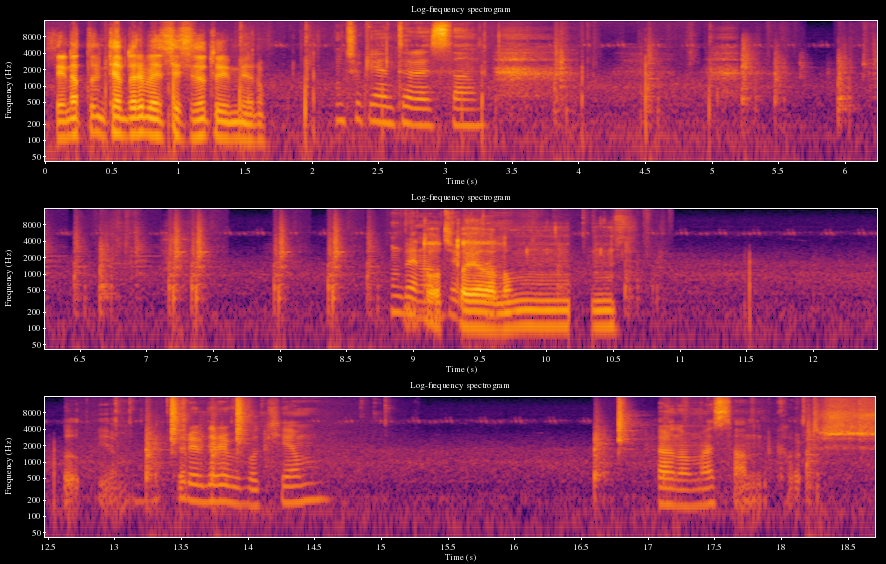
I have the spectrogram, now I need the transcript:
Senin attığın itemleri ben sesini duymuyorum. Çok enteresan. Ben Dot'ta alalım. Alayım. Görevlere bir bakayım. Paranormal sandık order.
